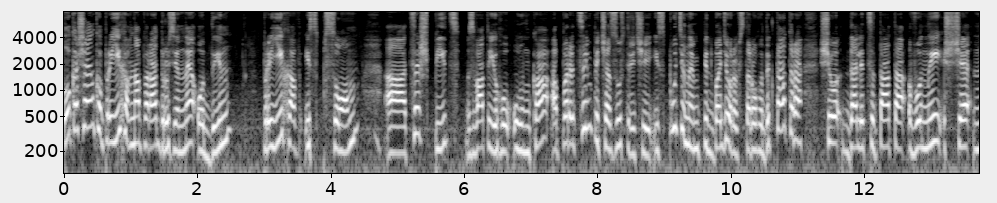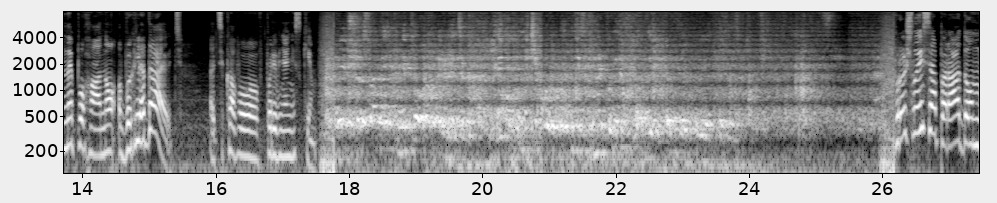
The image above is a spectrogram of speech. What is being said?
Лукашенко приїхав на парад, друзі, не один. приїхав із псом. Це шпіц, звати його Умка. А перед цим, під час зустрічі із Путіним, підбадьорив старого диктатора, що далі цитата вони ще непогано виглядають. А цікаво в порівнянні з ким. Пройшлися парадом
